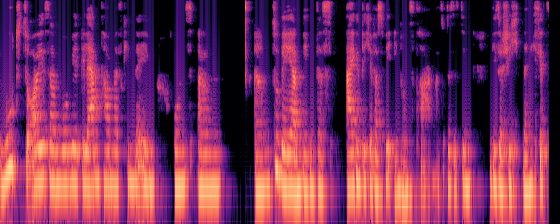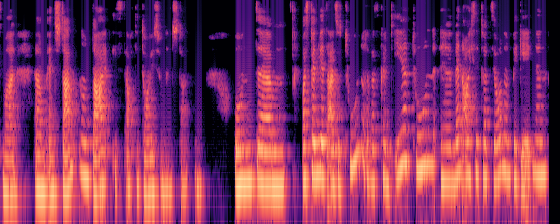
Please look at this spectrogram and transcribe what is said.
Mut zu äußern, wo wir gelernt haben als Kinder eben uns ähm, ähm, zu wehren gegen das Eigentliche, was wir in uns tragen. Also das ist in, dieser Schicht, nenne ich es jetzt mal, ähm, entstanden und da ist auch die Täuschung entstanden. Und ähm, was können wir jetzt also tun oder was könnt ihr tun, äh, wenn euch Situationen begegnen,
